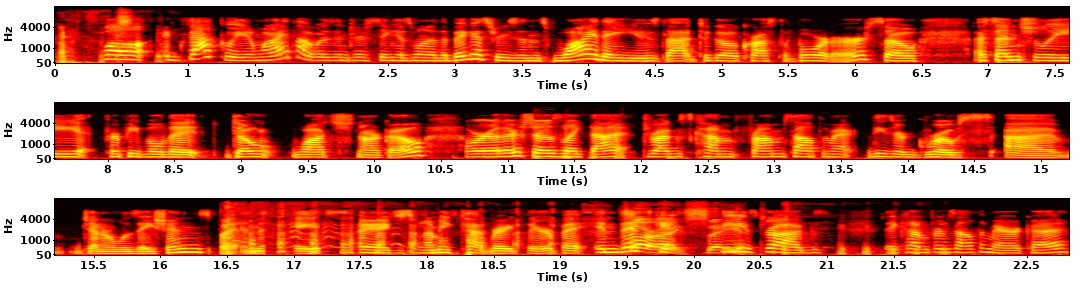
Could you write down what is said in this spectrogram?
well, exactly. And what I thought was interesting is one of the biggest reasons why they use that to go across the border. So, essentially, for people that don't watch Narco or other shows like that, drugs come from South America. These are gross uh, generalizations, but in this case, I, mean, I just want to make that very clear. But in this All case, right, these it. drugs they come from South America,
